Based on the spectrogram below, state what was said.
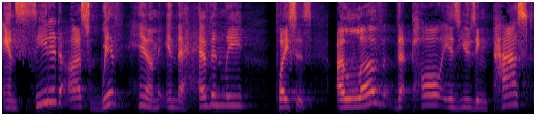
and seated us with Him in the heavenly places I love that Paul is using past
